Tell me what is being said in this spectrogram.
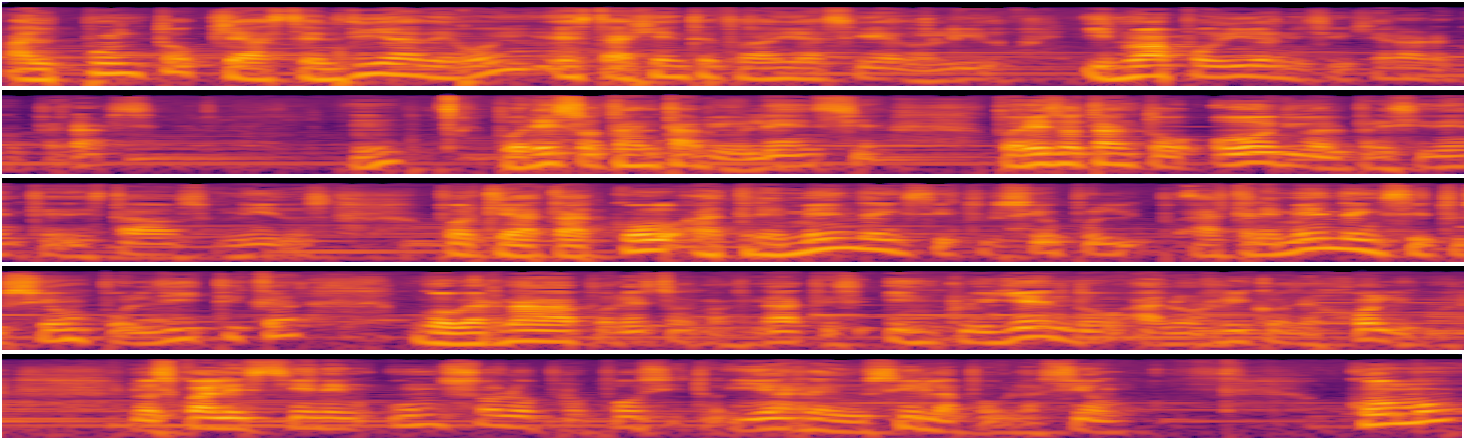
al punto que hasta el día de hoy esta gente todavía sigue dolido y no ha podido ni siquiera recuperarse. Por eso tanta violencia, por eso tanto odio al presidente de Estados Unidos, porque atacó a tremenda institución, a tremenda institución política gobernada por estos magnates, incluyendo a los ricos de Hollywood, los cuales tienen un solo propósito y es reducir la población. ¿Cómo?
